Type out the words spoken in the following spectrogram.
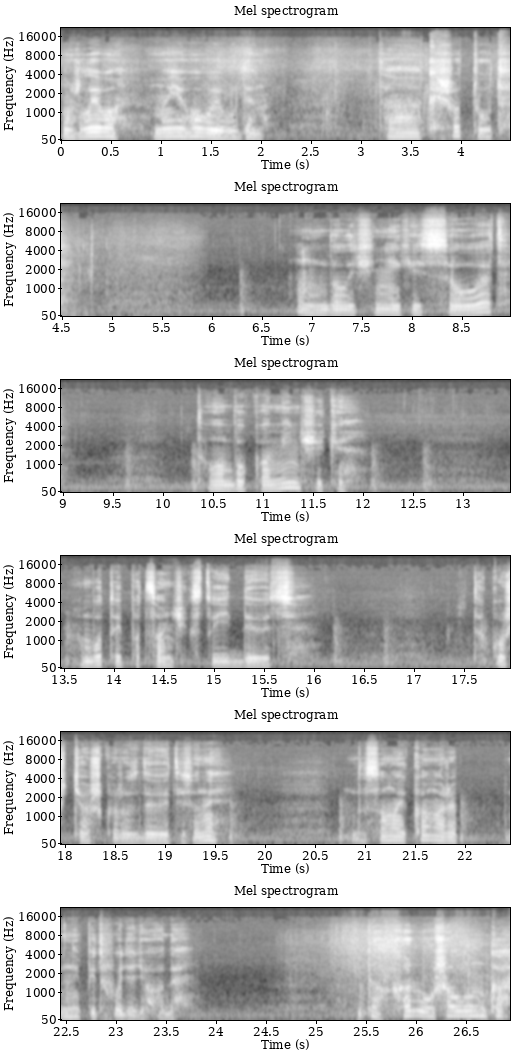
Можливо, ми його виведемо. Так, що тут? Вдалечині якийсь силует. То або камінчики, або той пацанчик стоїть, дивиться. Також тяжко роздивитись. Вони до самої камери не підходять гади. Так, хороша лунка.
